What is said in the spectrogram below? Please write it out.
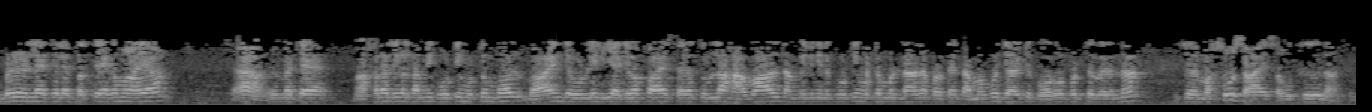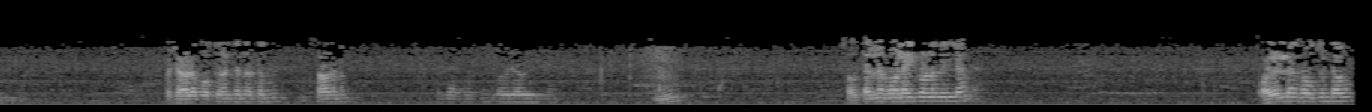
ഇവിടെയുള്ള ചില പ്രത്യേകമായ മറ്റേ മഹ്റജുകൾ തമ്മിൽ കൂട്ടിമുട്ടുമ്പോൾ വായന്റെ ഉള്ളിൽ ഈ അജവപ്പായ സ്ഥലത്തുള്ള ഹവാൾ തമ്മിൽ ഇങ്ങനെ കൂട്ടിമുട്ടുമ്പോൾ ഉണ്ടാകുന്ന പ്രത്യേക തമ്മപൂജായിട്ട് കോർവപ്പെട്ട് വരുന്ന മഹസൂസായ സൗത്ത് എന്നാണ്. പക്ഷെ അവിടെ പുറത്തു കാണിച്ചാൽ നടത്തുന്നു സാധനം സൗത്തെല്ലാം കോലായിക്കൊള്ളുന്നില്ല ഓരെല്ലാം സൗത്ത് ഉണ്ടാവും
